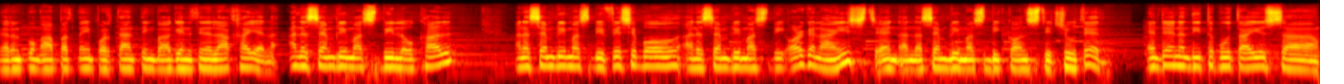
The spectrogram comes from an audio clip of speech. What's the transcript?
meron pong apat na importanteng bagay na tinalakay. An, an assembly must be local. An assembly must be visible. An assembly must be organized. And an assembly must be constituted. And then nandito po tayo sa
